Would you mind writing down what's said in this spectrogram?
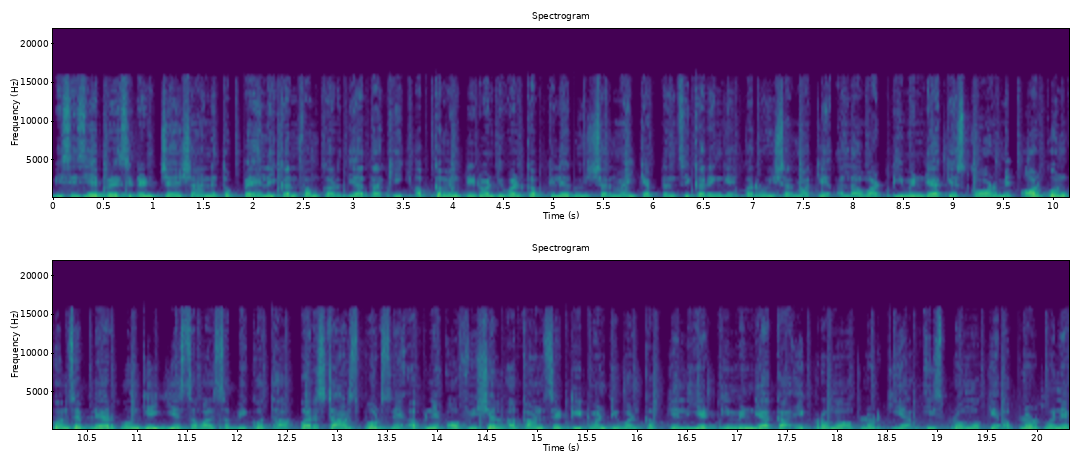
बीसीसीआई प्रेसिडेंट जय शाह ने तो पहले ही कंफर्म कर दिया था कि अपकमिंग टी वर्ल्ड कप के लिए रोहित शर्मा ही कैप्टनसी करेंगे। पर रोहित शर्मा के अलावा टीम इंडिया के स्क्वाड में और कौन कौन से प्लेयर होंगे, ये सवाल सभी को था। पर स्टार स्पोर्ट्स ने अपने ऑफिशियल अकाउंट से टी वर्ल्ड कप के लिए टीम इंडिया का एक प्रोमो अपलोड किया। इस प्रोमो के अपलोड होने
